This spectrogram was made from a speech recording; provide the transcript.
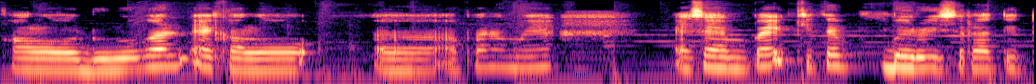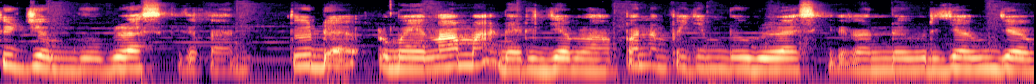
Kalau dulu kan eh kalau eh, apa namanya SMP kita baru istirahat itu jam 12 gitu kan. Itu udah lumayan lama dari jam 8 sampai jam 12 gitu kan udah berjam-jam.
